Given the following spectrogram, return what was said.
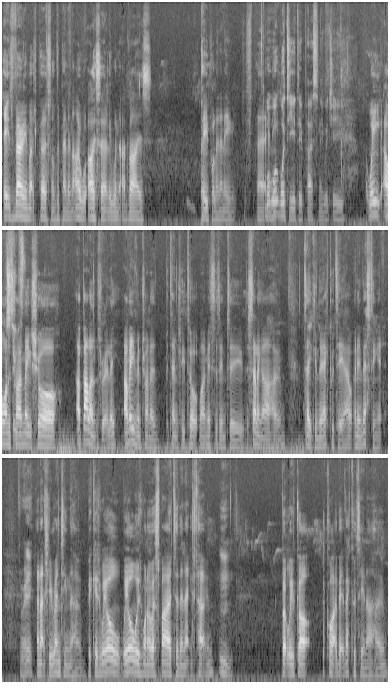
it's very much personal dependent. I, w- I certainly wouldn't advise people in any. Uh, What, any- what, what do you do personally? Would you? we I want to try and make sure a balance really. I'm even trying to potentially talk my missus into selling our home, taking the equity out and investing it Really? and actually renting the home because we all we always want to aspire to the next home, Mm. but we've got quite a bit of equity in our home.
